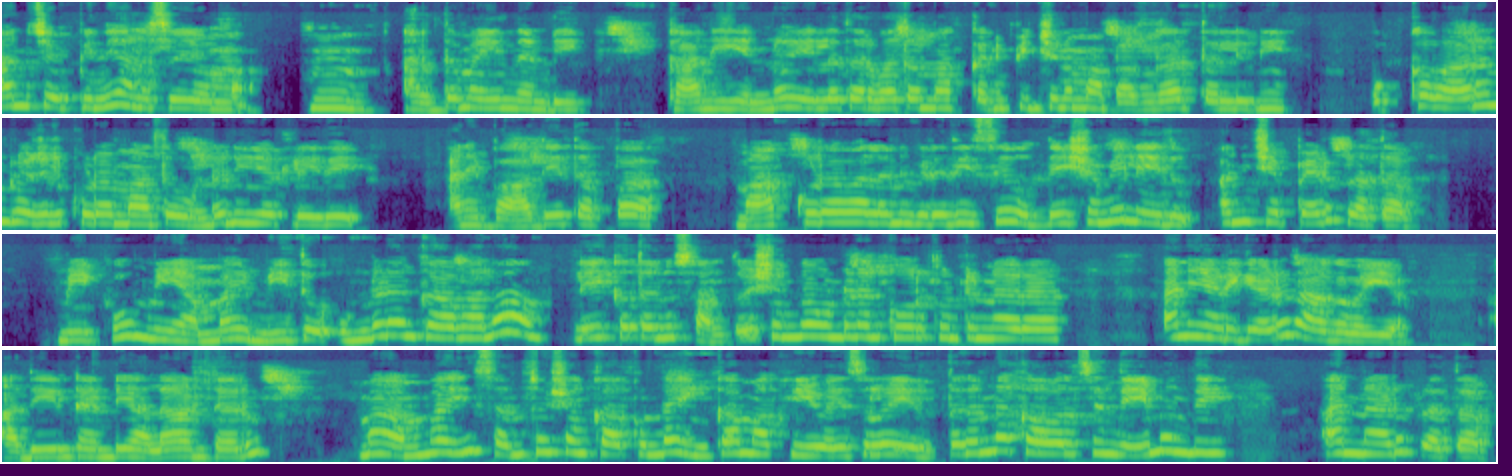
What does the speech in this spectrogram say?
అని చెప్పింది అనసూయమ్మ అర్థమైందండి. కానీ ఎన్నో ఏళ్ళ తర్వాత మాకు కనిపించిన మా బంగారు తల్లిని ఒక్క వారం రోజులు కూడా మాతో ఉండనీయట్లేదే అని బాధే తప్ప మాకు కూడా వాళ్ళని విడదీసే ఉద్దేశమే లేదు అని చెప్పాడు ప్రతాప్. మీకు మీ అమ్మాయి మీతో ఉండడం కావాలా? లేక తను సంతోషంగా ఉండడం కోరుకుంటున్నారా? అని అడిగాడు రాఘవయ్య. అదేంటండి అలా అంటారు? మా అమ్మాయి సంతోషం కాకుండా ఇంకా మాకు ఈ వయసులో ఎంతకన్నా కావాల్సింది ఏముంది అన్నాడు ప్రతాప్.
